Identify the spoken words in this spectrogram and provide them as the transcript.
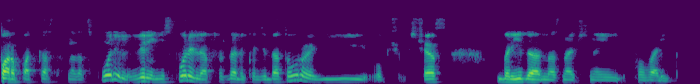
пару подкастов назад спорили, вернее, не спорили, а обсуждали кандидатуры, и, в общем, сейчас Брида однозначный фаворит.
